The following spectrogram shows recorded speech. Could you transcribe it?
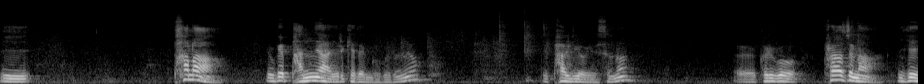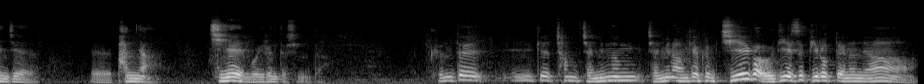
이 파나 이게 반야 이렇게 된 거거든요. 팔리어에서는 그리고 프라즈나 이게 이제 반야 지혜 뭐 이런 뜻입니다. 근데 이게 참 재밌는 재미난 게 그럼 지혜가 어디에서 비롯되느냐?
